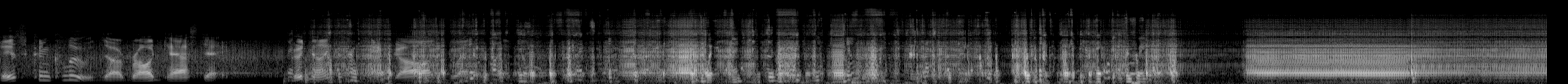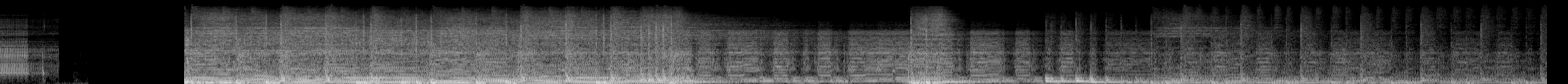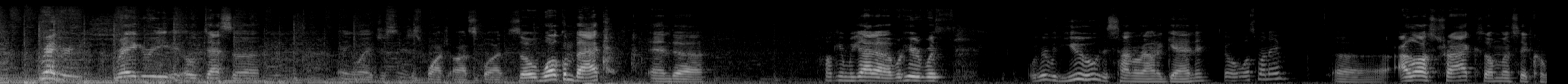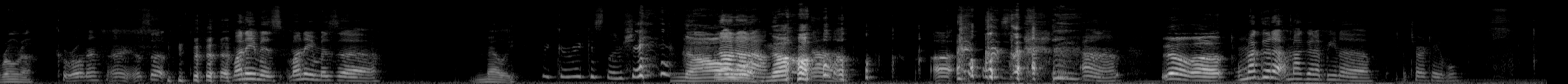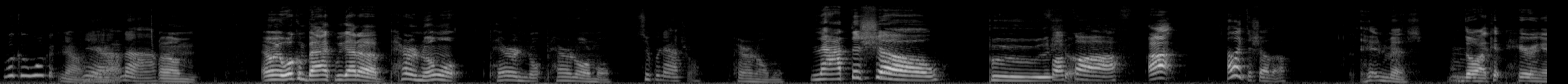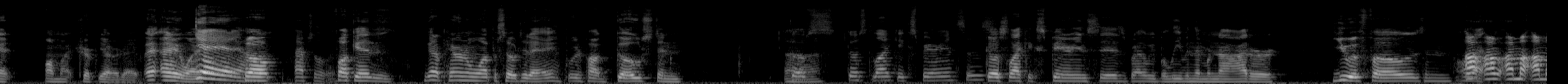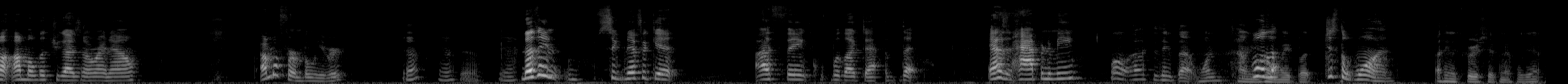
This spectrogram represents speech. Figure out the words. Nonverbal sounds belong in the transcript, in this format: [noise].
This concludes our broadcast day. Good night, and God bless. Odd Squad. So welcome back, and uh, fucking we got uh, we're here with we're here with you this time around again. Yo, what's my name? Uh, I lost track, so I'm gonna say Corona. Corona. All right, what's up? my name is my name is uh Melly. Rika Rika Slim Shady. [laughs] No, No, no, no, No. [laughs] Uh, What's [laughs] that? I don't know. No, uh, I'm not good at I'm not good at being a, a turntable. Wooka Wooka. No, Yeah, nah. Um. Anyway, welcome back. We got a paranormal, parano- paranormal, Supernatural. paranormal. Not the show. Boo! The Fuck show. off. Ah, I like the show though. hit and miss. Mm. Though I kept hearing it on my trip the other day. A- anyway, Yeah, yeah, yeah. So Absolutely. fucking, we got a paranormal episode today. We're gonna talk ghost and uh, Ghost ghost like experiences. ghost-like experiences, whether we believe in them or not, or UFOs and all I, that. I'm I'm I'm I'm gonna let you guys know right now. I'm a firm believer. yeah, yeah. yeah, yeah. Nothing significant. I think would like to that. It hasn't happened to me. Well, I like to think that one time Well, you told the- me, but Just the one. I think it's pretty significant.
